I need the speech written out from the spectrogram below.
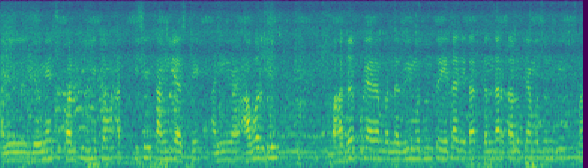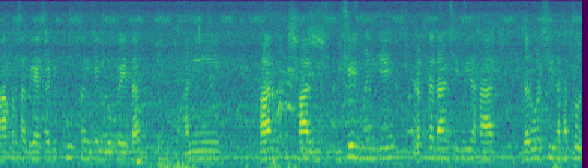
आणि जेवणाची क्वालिटी ही एकदम अतिशय चांगली असते. आणि आवर्जून बहादरपूर या नगरीमधून तर येतात येतात. कंधार तालुक्यामधून बी महाप्रसाद घ्यायसाठी खूप संख्येने लोक येतात. आणि फार फार विशेष म्हणजे रक्तदान शिबिर हा दरवर्षी राहतोच.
